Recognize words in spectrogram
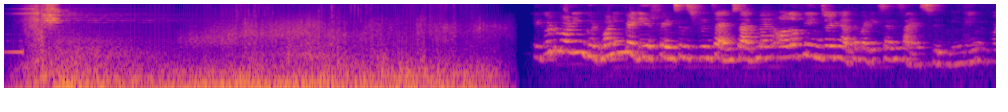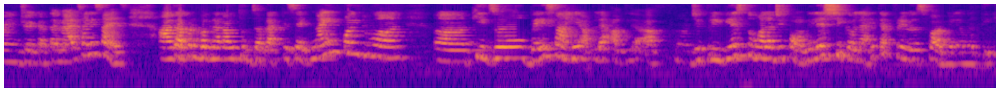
Good morning morning, good morning, my friends friends and students. I am Sadhna and all of you enjoy mathematics नेहमी एन्जॉय करता मॅथ्स आणि सायन्स आज आपण बघणार आहोत तुमचा practice set nine point one की जो बेस आहे आपल्या आपल्या जे प्रिव्हियस तुम्हाला जे फॉर्म्युले शिकवले आहे त्या प्रिव्हियस फॉर्म्युल्यावरती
